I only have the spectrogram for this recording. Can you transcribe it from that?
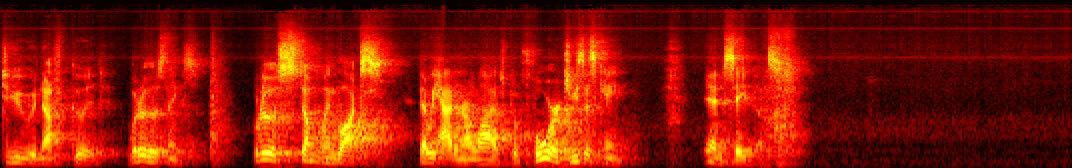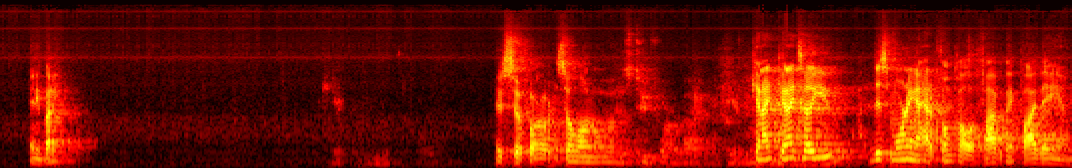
do enough good? What are those things? What are those stumbling blocks that we had in our lives before Jesus came and saved us. Anybody? It's so far, so long ago. It's too far back. I Can I, can I tell you, this morning I had a phone call at 5, 5 a.m.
